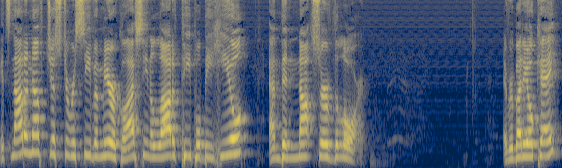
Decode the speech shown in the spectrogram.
It's not enough just to receive a miracle. I've seen a lot of people be healed and then not serve the Lord. Everybody okay?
